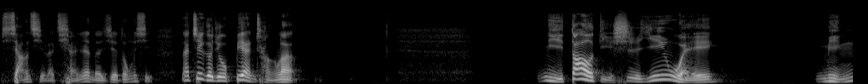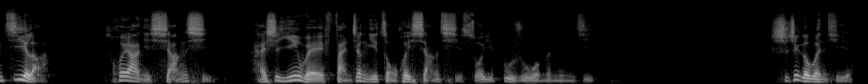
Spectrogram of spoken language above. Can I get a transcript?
想起了前任的一些东西。那这个就变成了，你到底是因为铭记了会让你想起，还是因为反正你总会想起，所以不如我们铭记？是这个问题。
